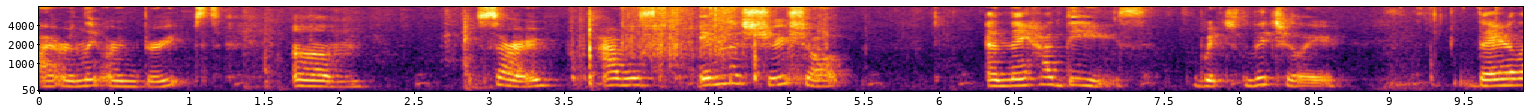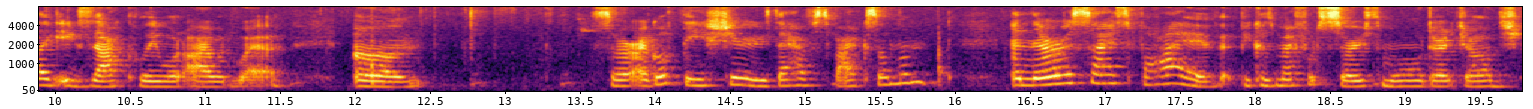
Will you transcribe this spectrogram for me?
I only own boots. Um, so, I was in the shoe shop and they had these, which literally, they're like exactly what I would wear. Um, so I got these shoes, they have spikes on them, and they're a size 5 because my foot's so small, don't judge.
